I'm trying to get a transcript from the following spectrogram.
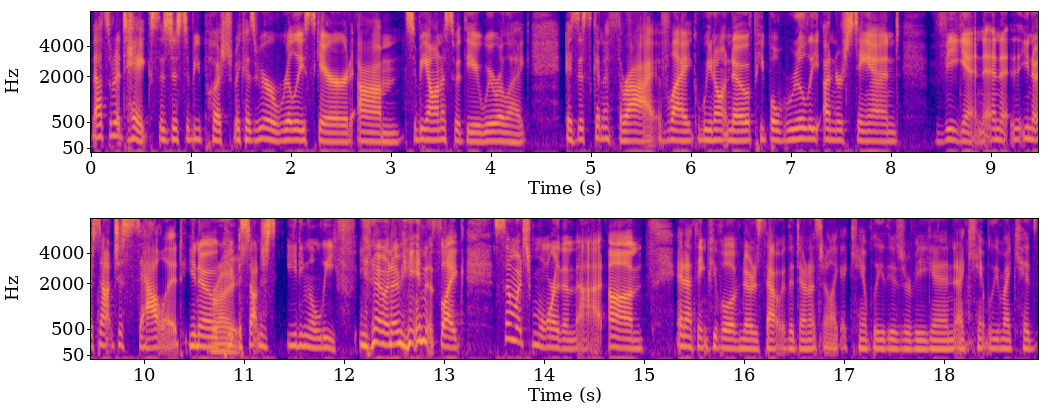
that's what it takes is just to be pushed because we were really scared um, to be honest with you we were like is this going to thrive like we don't know if people really understand vegan and it- you know it's not just salad you know Right. it's not just eating a leaf you know what i mean it's like so much more than that um, and i think people have noticed that with the donuts they're like i can't believe these are vegan i can't believe my kids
